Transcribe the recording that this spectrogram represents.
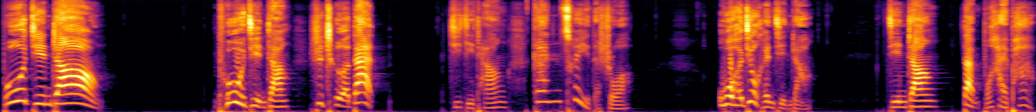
不紧张，不紧张是扯淡。吉吉昌干脆地说：“我就很紧张，紧张但不害怕。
